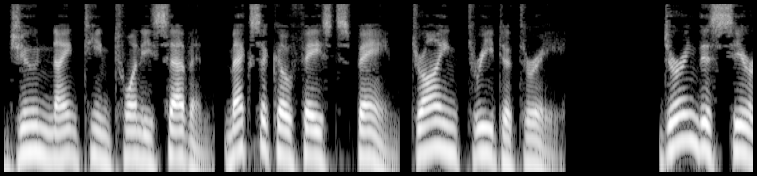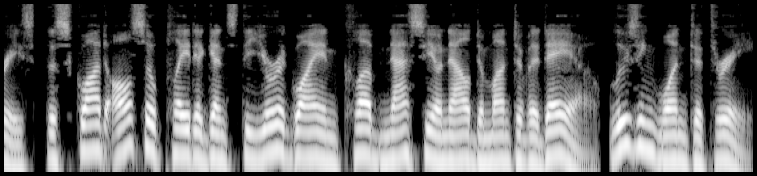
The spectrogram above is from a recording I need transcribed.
June 1927, Mexico faced Spain, drawing 3–3. During this series, the squad also played against the Uruguayan club Nacional de Montevideo, losing 1–3.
